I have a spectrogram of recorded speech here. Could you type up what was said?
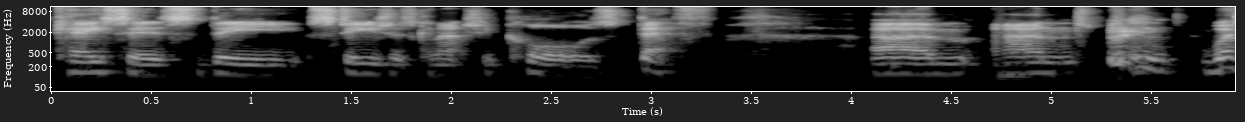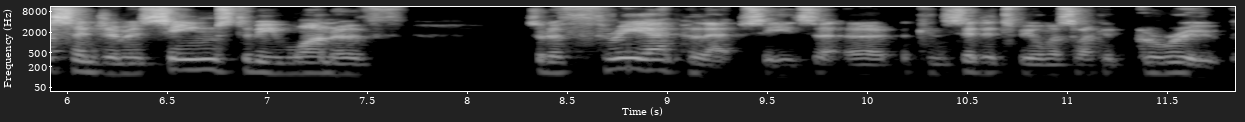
cases, the seizures can actually cause death. Um, and West syndrome seems to be one of sort of three epilepsies that are considered to be almost like a group.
